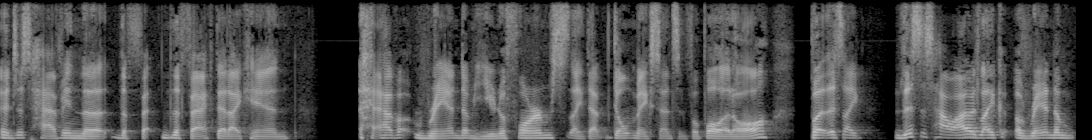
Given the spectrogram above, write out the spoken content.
and just having the the fa- the fact that I can have random uniforms like that don't make sense in football at all. But it's like this is how I would like a random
